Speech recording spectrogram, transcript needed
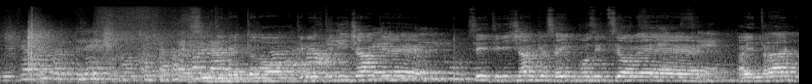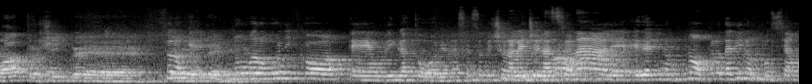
del, era proprio il telefono. Sì, ti mettono, ti, ti dice anche sì, ti dice anche se in posizione sì, ai 3, 4, sì. 5. Solo che il numero unico è obbligatorio, nel senso che c'è una legge nazionale e da lì non, no, però da lì non possiamo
